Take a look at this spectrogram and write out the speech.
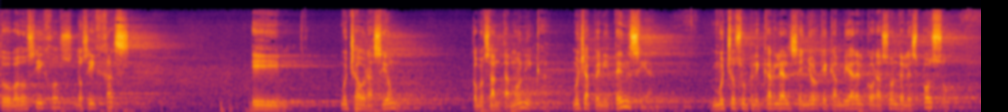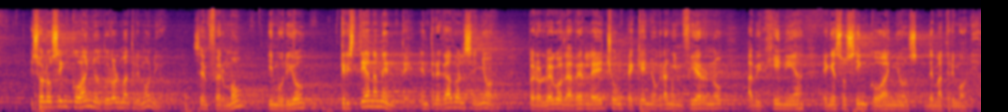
tuvo dos hijos, dos hijas y mucha oración, como Santa Mónica, mucha penitencia, mucho suplicarle al Señor que cambiara el corazón del esposo y solo cinco años duró el matrimonio. Se enfermó y murió cristianamente, entregado al Señor, pero luego de haberle hecho un pequeño gran infierno a Virginia en esos cinco años de matrimonio.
